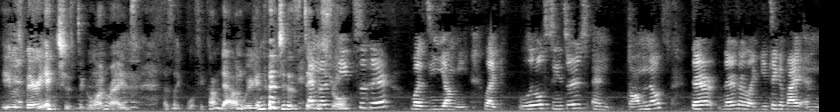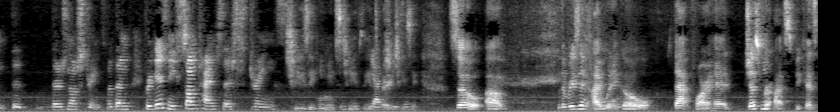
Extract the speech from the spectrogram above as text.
he was very anxious to go on rides. I was like, well, if you come down, we're gonna just take and a stroll." And the pizza there was yummy. Like Little Caesars and Domino's, their theirs are like you take a bite and the, there's no strings. But then for Disney, sometimes there's strings. cheesy. He means cheesy. It's Yeah, very cheesy. cheesy. So um, the reason I wouldn't go that far ahead, just for us, because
